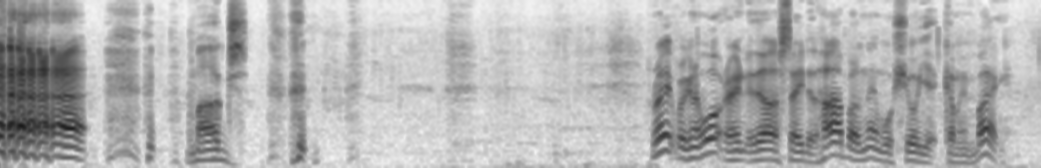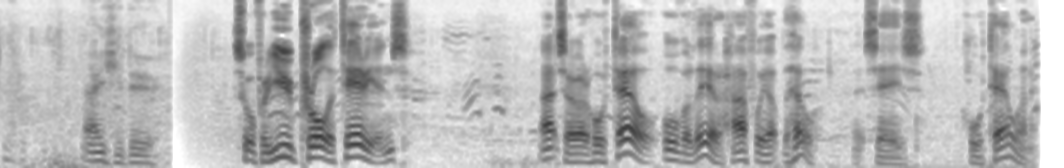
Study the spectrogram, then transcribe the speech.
Mugs. right, we're going to walk around to the other side of the harbour and then we'll show you it coming back. As you do. So, for you proletarians, that's our hotel over there, halfway up the hill. It says hotel on it.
